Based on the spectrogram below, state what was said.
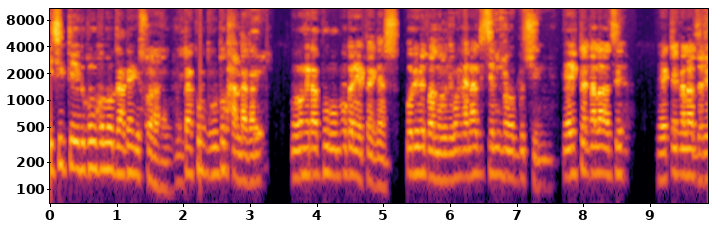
এসিতে এরকম কোনো জায়গায় ইউজ করা হয় এটা খুব দ্রুত ঠান্ডা করে। এবং এটা খুব উপকারী একটা গ্যাস। পরিবেশ বান্ধব এবং এনার্জি সেভিং বুঝছি একটা কালার আছে। একটা কালার ধরে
